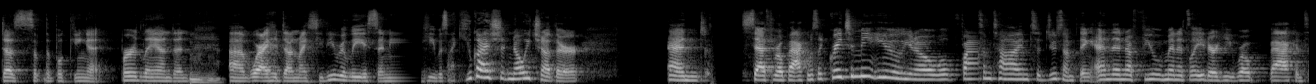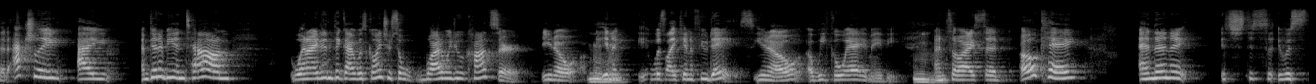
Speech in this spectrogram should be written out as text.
does some- the booking at Birdland and Mhm. um, where I had done my CD release, and he, he was like, "You guys should know each other." And Seth wrote back and was like, "Great to meet you. You know, we'll find some time to do something." And then a few minutes later, he wrote back and said, "Actually, I I'm going to be in town when I didn't think I was going to. So why don't we do a concert? You know, in a, it was like in a few days. You know, a week away maybe." Mhm. And so I said, "Okay." And then it it's just it was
